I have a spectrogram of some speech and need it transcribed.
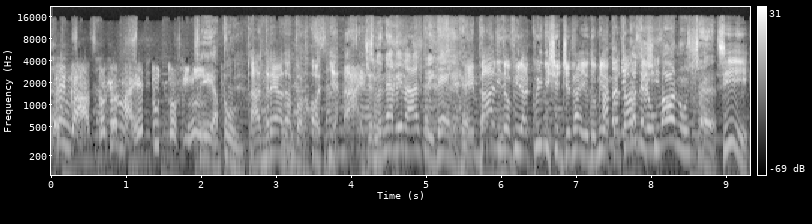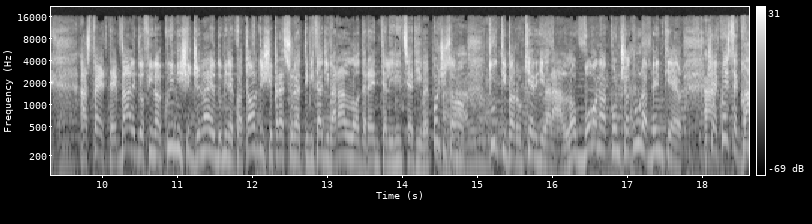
Prenda atto che ormai è tutto finito. sì appunto Andrea da Bologna. Dai, cioè su. non ne aveva altre idee È capito? valido fino al 15 gennaio Ah, ma che 2014. cos'è, un bonus? Sì, aspetta, è valido fino al 15 gennaio 2014 presso le attività di Varallo aderenti all'iniziativa. E poi ci sono tutti i parrucchieri di Varallo. Buona acconciatura, 20 euro. Cioè, Ah, questo è come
